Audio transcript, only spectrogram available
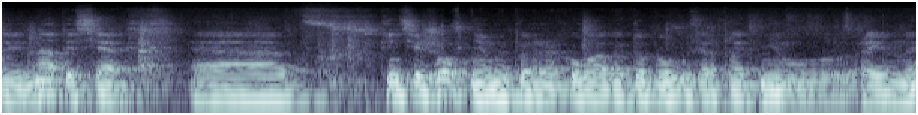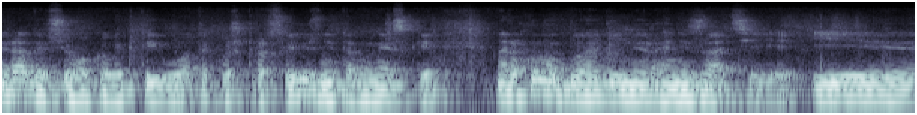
доєднатися. Кінці жовтня ми перерахували добову зарплатню районної ради, всього колективу, а також профсоюзні там внески на рахунок благодійної організації і е,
